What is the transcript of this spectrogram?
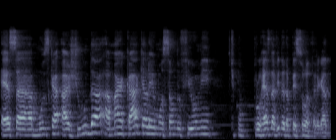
essa música ajuda a marcar aquela emoção do filme tipo pro resto da vida da pessoa, tá ligado?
